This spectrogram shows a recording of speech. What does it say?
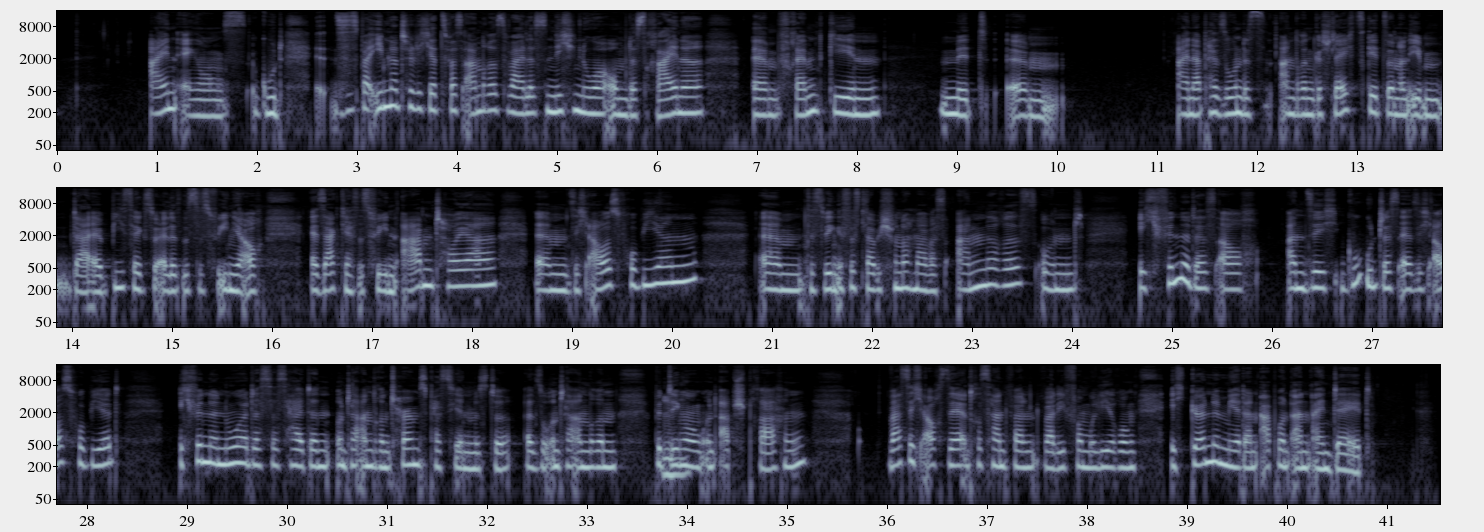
Einengungs... Gut, es ist bei ihm natürlich jetzt was anderes, weil es nicht nur um das reine ähm, Fremdgehen mit ähm, einer Person des anderen Geschlechts geht, sondern eben da er bisexuell ist, ist es für ihn ja auch, er sagt ja, es ist für ihn Abenteuer, ähm, sich ausprobieren. Ähm, deswegen ist es, glaube ich, schon nochmal was anderes. Und ich finde das auch an sich gut, dass er sich ausprobiert. Ich finde nur, dass das halt dann unter anderen Terms passieren müsste, also unter anderen Bedingungen und Absprachen. Was ich auch sehr interessant fand, war die Formulierung, ich gönne mir dann ab und an ein Date.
